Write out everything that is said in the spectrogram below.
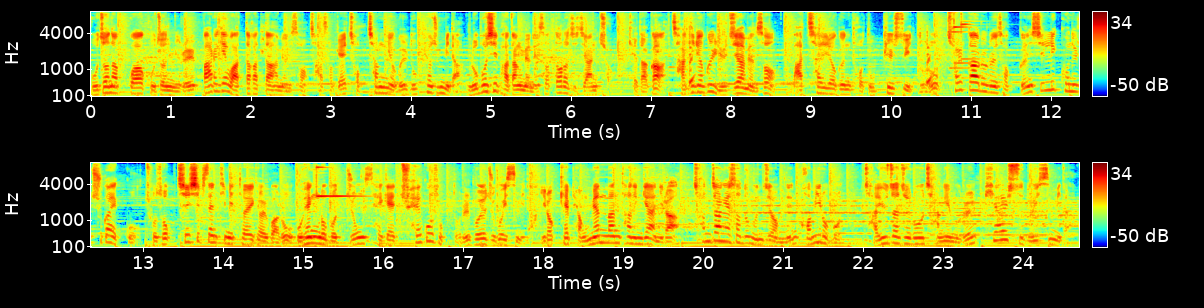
고전압과 고전율을 빠르게 왔다 갔다 하면서 자석의 접착력을 높여줍니다. 로봇이 바닥면에서 떨어지지 않죠. 게다가 자기력을 유지하면서 마찰력은 더 높일 수 있도록 철가루를 섞은 실리콘을 추가했고 조속 70cm의 결과로 보행 로봇 중 세계 최고 속도를 보여주고 있습니다. 이렇게 벽면만 타는 게 아니라 천장에서도 문제없는 거미 로봇 자유자재로 장애물을 피할 수도 있습니다.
